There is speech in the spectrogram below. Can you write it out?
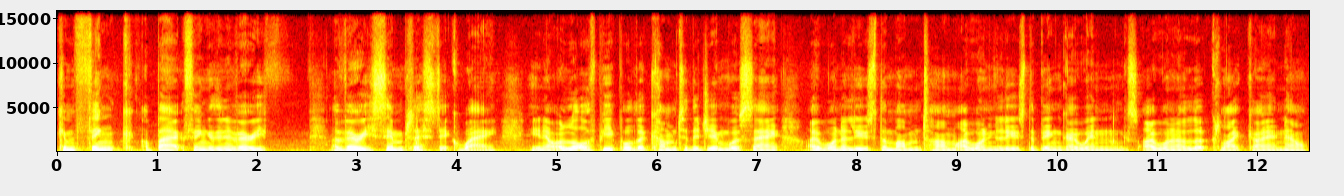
can think about things in a very a very simplistic way. You know, a lot of people that come to the gym will say, I want to lose the mum tum, I want to lose the bingo wings, I want to look like, I don't know,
